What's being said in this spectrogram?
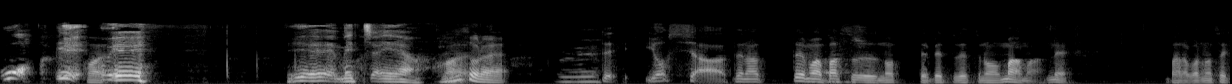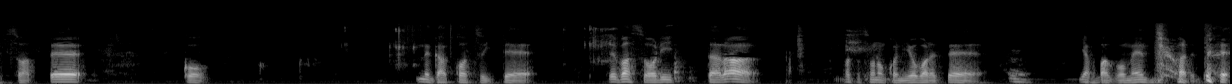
おはい。ええええめっちゃええやん。はい何それ。お。で、よっしゃーってなって、まあバス乗って別々の、まあまあね、バラバラの席座って、こう、ね、学校着いて、で、バス降りたら、またその子に呼ばれて、うん。やっぱごめんって言われて、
